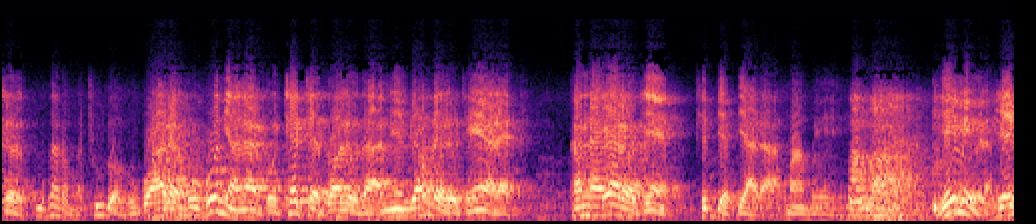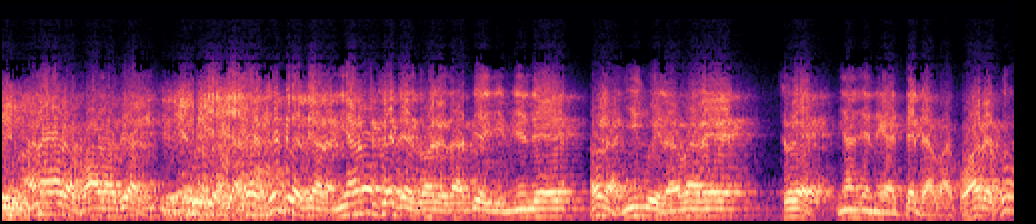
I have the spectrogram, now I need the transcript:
ဆိုတော့သူကတော့မထူးတော့ဘူးကွာတဲ့ဟိုကိုညာကကိုထက်ထက်သွားလို့သာအမြင်ပြောင်းတယ်လို့ထင်ရတယ်ခန္ဓာကတော့ဖြင့် ဖြစ်ပြပြတာအမှန်ပဲမှန်ပါရိပ်မိမလားရိပ်မိပါခန္ဓာကတော့ဘာလာပြလဲဖြစ်ပြပြအဲဖြစ်ပြပြတာညာကထက်ထက်သွားလို့သာအပြည့်ကြီးမြင်တယ်ဟုတ်လားညင်းဝေလာပါတယ်ဆိုတော့ညာရှင်တွေကတက်တာပါကွာတဲ့သူ့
